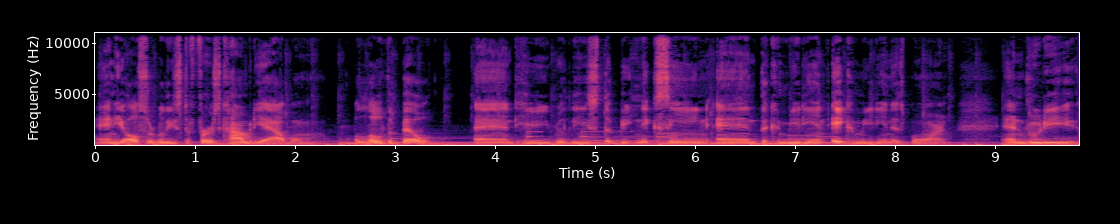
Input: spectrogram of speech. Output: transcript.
and he also released the first comedy album, Below the Belt, and he released the Beatnik Scene and the comedian A Comedian is Born. And Rudy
